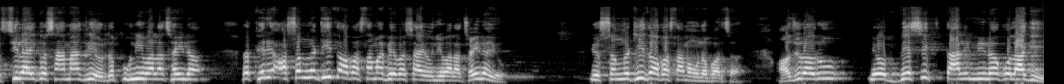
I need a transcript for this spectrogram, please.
सिलाइको सामग्रीहरू त पुग्नेवाला छैन। र फेरि असङ्गठित अवस्थामा व्यवसाय हुनेवाला छैन यो। यो सङ्गठित अवस्थामा हुनुपर्छ। हजुरहरू यो बेसिक तालिम लिनको लागि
